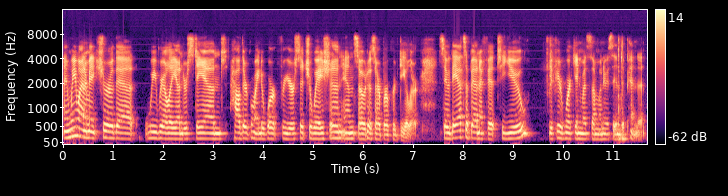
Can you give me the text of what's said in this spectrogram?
And we want to make sure that we really understand how they're going to work for your situation, and so does our broker dealer. So that's a benefit to you if you're working with someone who's independent.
